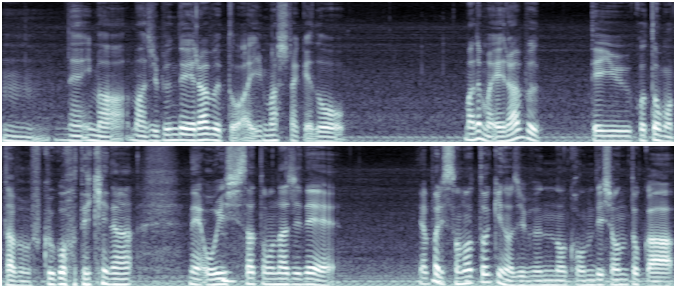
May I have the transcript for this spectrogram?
うんね、今、まあ、自分で選ぶとは言いましたけどまあでも選ぶっていうことも多分複合的な、ね、美味しさと同じでやっぱりその時の自分のコンディションとか、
